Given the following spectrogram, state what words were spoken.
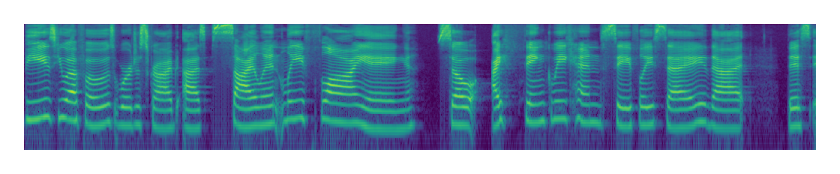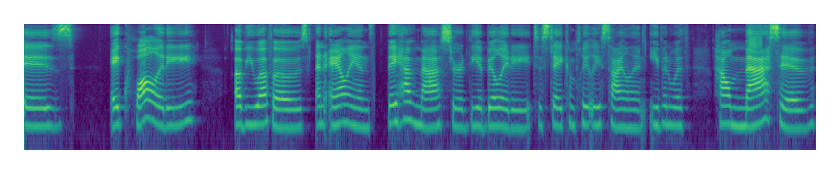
These UFOs were described as silently flying. So I think we can safely say that this is a quality of UFOs and aliens. They have mastered the ability to stay completely silent, even with how massive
